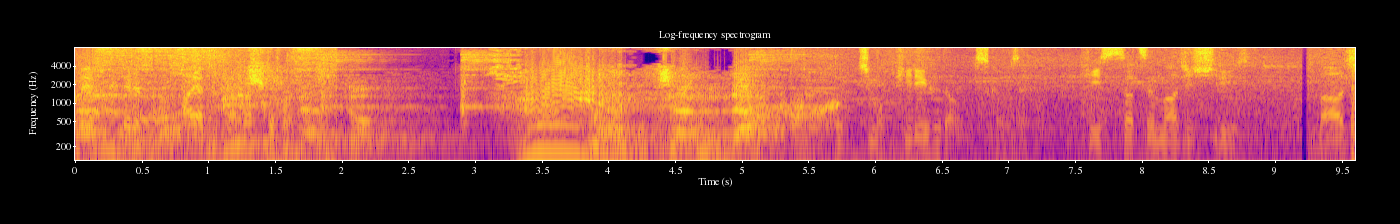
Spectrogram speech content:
雨降ってるから早くかかってこいこっちも切り札を使うぜ必殺マジシリーズマジ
